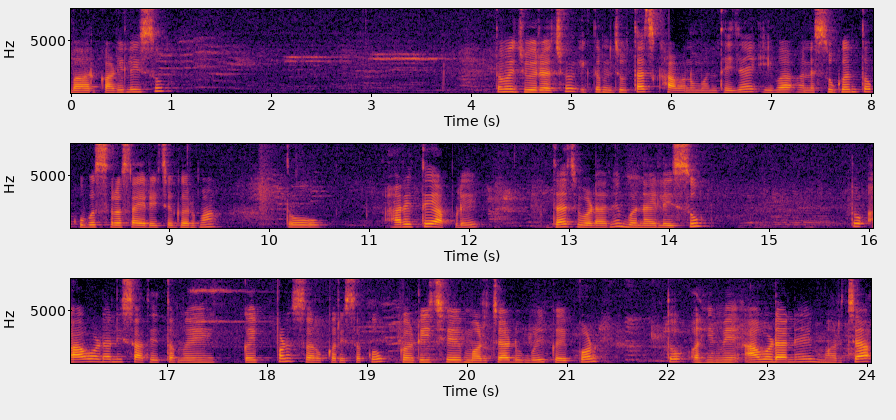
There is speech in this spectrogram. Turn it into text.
બહાર કાઢી લઈશું. તમે જોઈ રહ્યા છો, એકદમ જોતાં જ ખાવાનું મન થઈ જાય એવા અને સુગંધ તો ખૂબ જ સરસ આવી રહી છે ઘરમાં. તો આ રીતે આપણે બધા જ વડાને બનાવી લઈશું. તો આ વડાની સાથે તમે કંઈ પણ સર્વ કરી શકો, કઢી છે, મરચાં, ડુંગળી કંઈ પણ. તો અહીં મેં આ વડાને મરચાં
